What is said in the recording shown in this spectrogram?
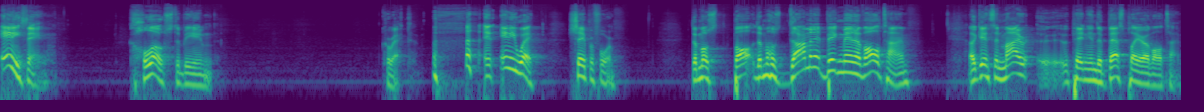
anything close to being correct in any way, shape, or form. The most ball, the most dominant big man of all time against, in my uh, opinion, the best player of all time,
